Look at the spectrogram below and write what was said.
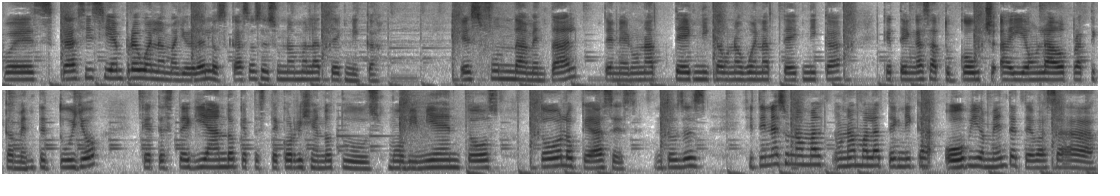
Pues casi siempre o en la mayoría de los casos es una mala técnica. Es fundamental tener una técnica, una buena técnica, que tengas a tu coach ahí a un lado prácticamente tuyo, que te esté guiando, que te esté corrigiendo tus movimientos, todo lo que haces. Entonces, si tienes una, una mala técnica, obviamente te vas a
